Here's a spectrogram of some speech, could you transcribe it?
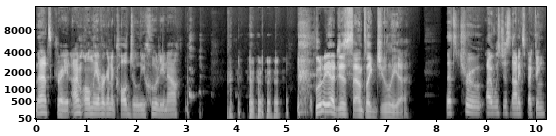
that's great. I'm only ever gonna call Julie Juli now. Julia just sounds like Julia. That's true. I was just not expecting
